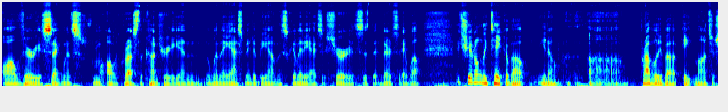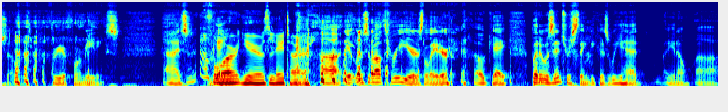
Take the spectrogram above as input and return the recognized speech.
all various segments from all across the country. And when they asked me to be on this committee, I said, sure. They're saying, well, it should only take about, you know, uh, probably about eight months or so, three or four meetings. I said, okay. Four years later. uh, it was about three years later. okay, but it was interesting because we had, you know, uh,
